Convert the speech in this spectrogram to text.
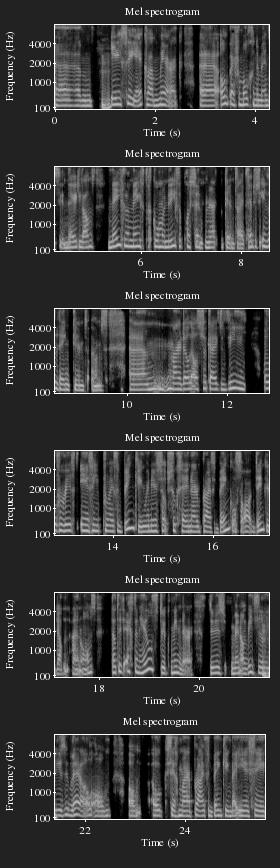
Um, hè, qua merk, uh, ook bij vermogende mensen in Nederland, 99,9% merkbekendheid. Hè, dus iedereen kent ons. Um, maar dan als je kijkt wie overweegt in private banking, wanneer ze op zoek zijn naar een private bank of denken dan aan ons, dat is echt een heel stuk minder. Dus mijn ambitie mhm. is wel om, om ook zeg maar private banking bij ING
